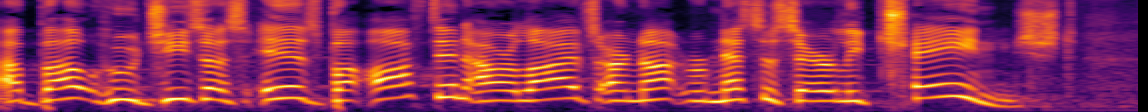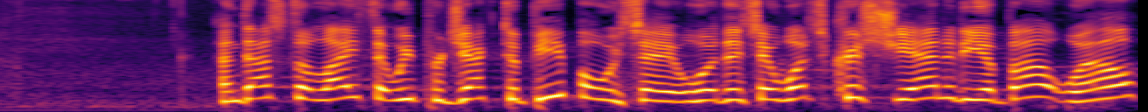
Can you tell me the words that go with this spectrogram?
about who Jesus is, but often our lives are not necessarily changed. And that's the life that we project to people. We say, they say, what's Christianity about? Well,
